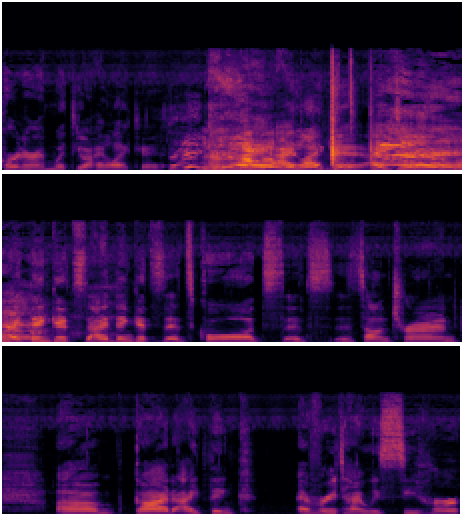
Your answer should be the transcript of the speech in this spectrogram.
Corner, I'm with you. I like it. Thank you. I, I like it. I do. I think it's. I think it's. It's cool. It's. It's. It's on trend. Um, God, I think every time we see her,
